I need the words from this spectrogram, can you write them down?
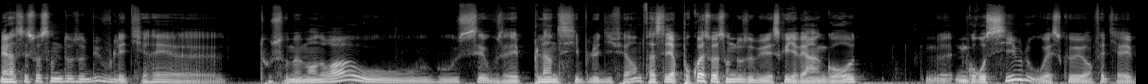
Mais alors, ces 72 obus, vous les tirez euh, tous au même endroit ou, vous avez plein de cibles différentes? Enfin, c'est-à-dire, pourquoi 72 obus? Est-ce qu'il y avait un gros une grosse cible ou est-ce qu'en en fait il y avait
